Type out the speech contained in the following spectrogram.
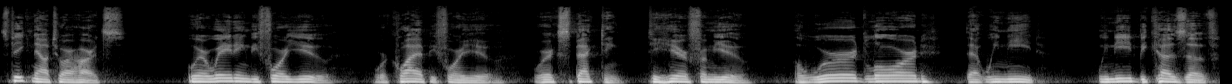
speak now to our hearts. We're waiting before you. We're quiet before you. We're expecting to hear from you a word, Lord, that we need. We need because of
